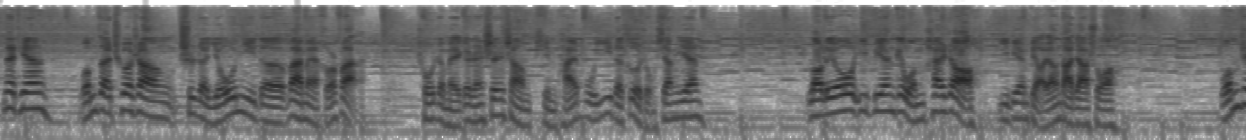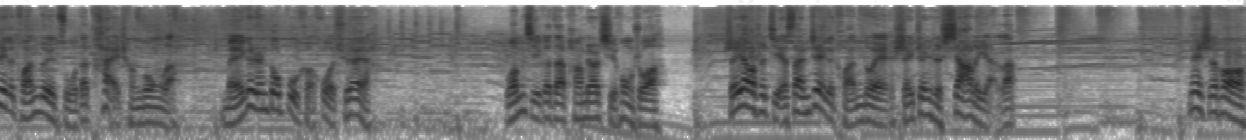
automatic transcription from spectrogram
那天我们在车上吃着油腻的外卖盒饭，抽着每个人身上品牌不一的各种香烟。老刘一边给我们拍照，一边表扬大家说：“我们这个团队组的太成功了，每个人都不可或缺呀。”我们几个在旁边起哄说：“谁要是解散这个团队，谁真是瞎了眼了。”那时候，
